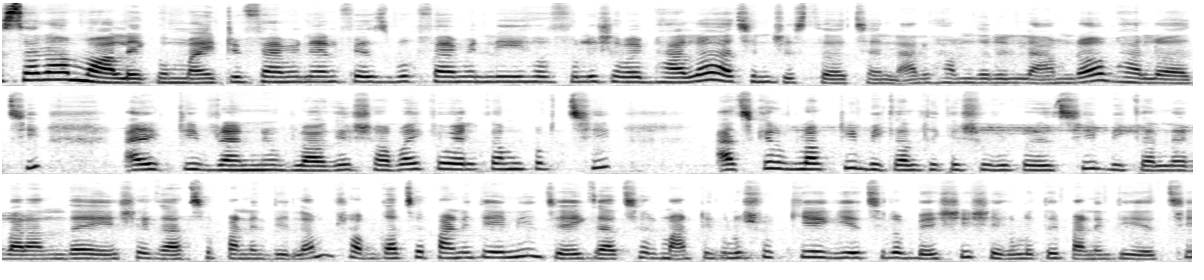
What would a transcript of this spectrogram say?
আসসালামু আলাইকুম, my to family and Facebook family. Hopefully সবাই ভালো আছেন, সুস্থ আছেন। আলহামদুলিল্লাহ, আমরাও ভালো আছি। আরেকটি ব্র্যান্ড নিউ ব্লগে সবাইকে ওয়েলকাম করছি। আজকের ব্লগটি বিকাল থেকে শুরু করেছি। বিকালে বারান্দায় এসে গাছে পানি দিলাম। সব গাছে পানি দিয়ে দিইনি, যেই গাছের মাটিগুলো শুকিয়ে গিয়েছিল বেশি সেগুলোতে পানি দিয়েছি।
